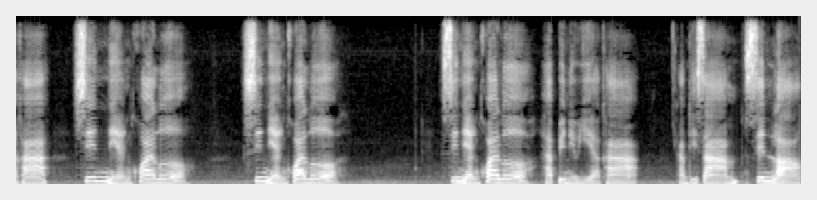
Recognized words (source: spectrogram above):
นะคะ新年快乐 新年快乐新年快乐 Happy New Year ค่ะ คำที่สามสิ้นหลัง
